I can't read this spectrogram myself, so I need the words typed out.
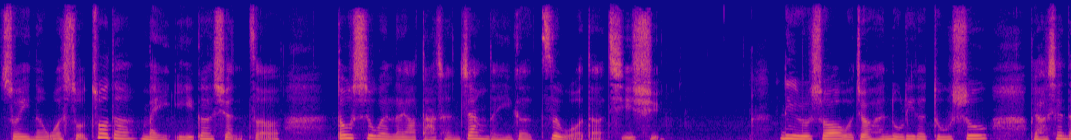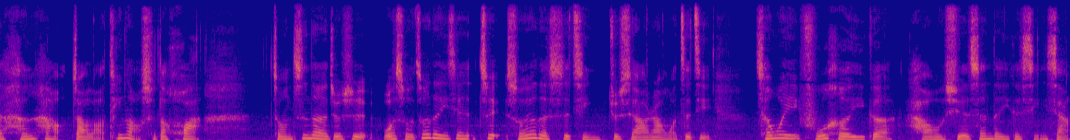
所以呢，我所做的每一个选择。都是为了要达成这样的一个自我的期许。例如说，我就很努力的读书，表现得很好，照老听老师的话。总之呢，就是我所做的一件最所有的事情，就是要让我自己成为符合一个好学生的一个形象。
